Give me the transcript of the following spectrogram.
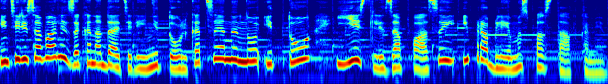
Интересовали законодателей не только цены, но и то, есть ли запасы и проблемы с поставками.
